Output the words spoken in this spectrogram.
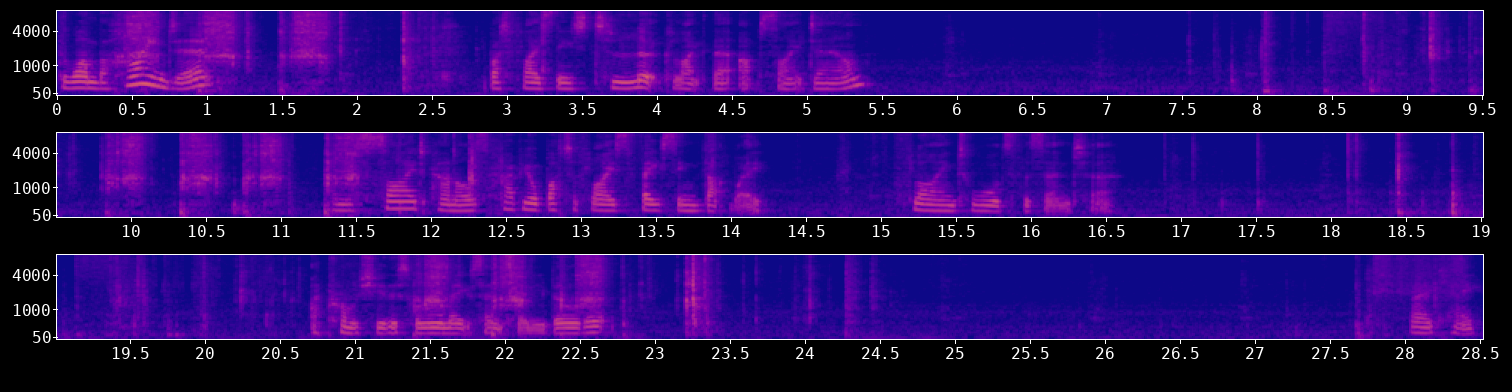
The one behind it, butterflies need to look like they're upside down. and the side panels have your butterflies facing that way, flying towards the centre. I promise you this will all make sense when you build it. Okay,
